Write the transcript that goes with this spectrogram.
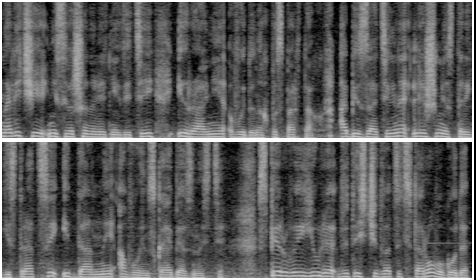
наличие несовершеннолетних детей и ранее выданных паспортах. Обязательно лишь место регистрации и данные о воинской обязанности. С 1 июля 2022 года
